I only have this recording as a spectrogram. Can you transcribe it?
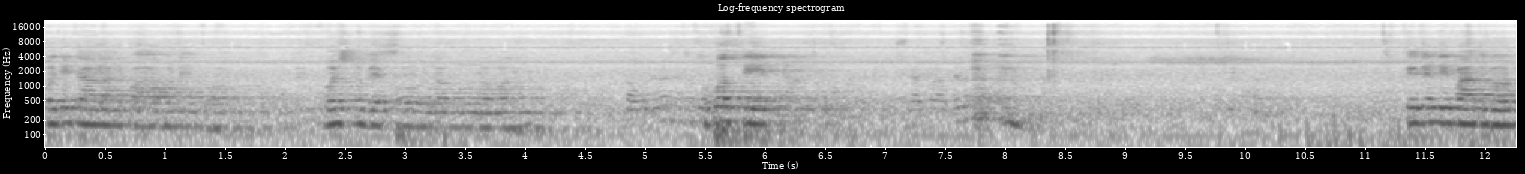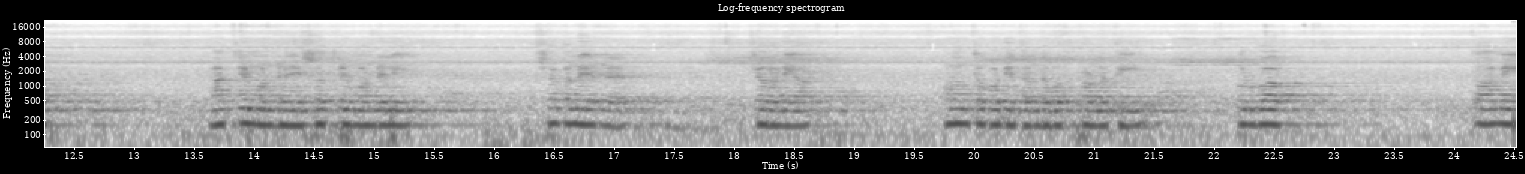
পতিতানাং পাবনে বৈষ্ণবে নমো নমঃ। উপস্থিত। কীর্তনীপাতগণ মাতৃমণ্ডলী, শত্রুমণ্ডলী, সকলের চরণীয়। অনন্ত কোটি দণ্ডবোধ প্রণতি। পূর্বক তো আমি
